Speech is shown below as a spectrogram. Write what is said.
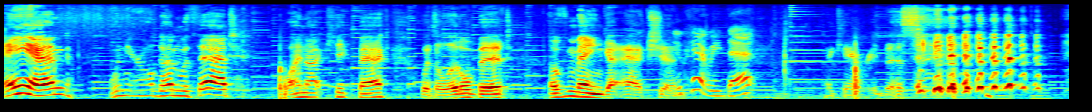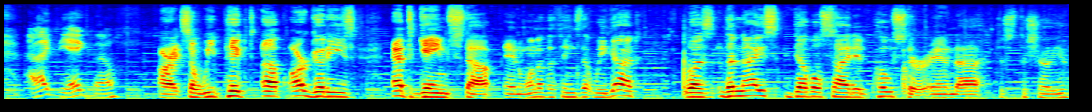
And when you're all done with that, why not kick back with a little bit of manga action. You can't read that. I can't read this. I like the egg, though. all right, so we picked up our goodies at GameStop, and one of the things that we got was the nice double-sided poster, and uh, just to show you.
